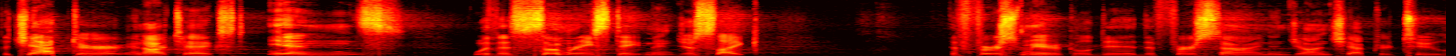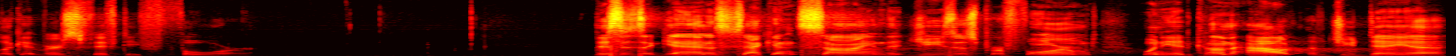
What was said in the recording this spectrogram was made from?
the chapter in our text ends with a summary statement, just like the first miracle did, the first sign in John chapter 2. Look at verse 54. This is again a second sign that Jesus performed when he had come out of Judea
